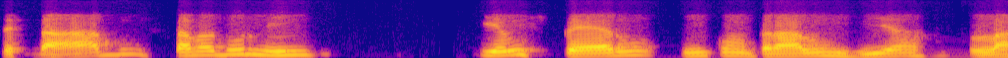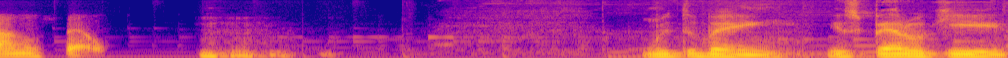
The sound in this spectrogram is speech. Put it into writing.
sedado, estava dormindo. E eu espero encontrá-lo um dia lá no céu. Muito bem. Espero que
